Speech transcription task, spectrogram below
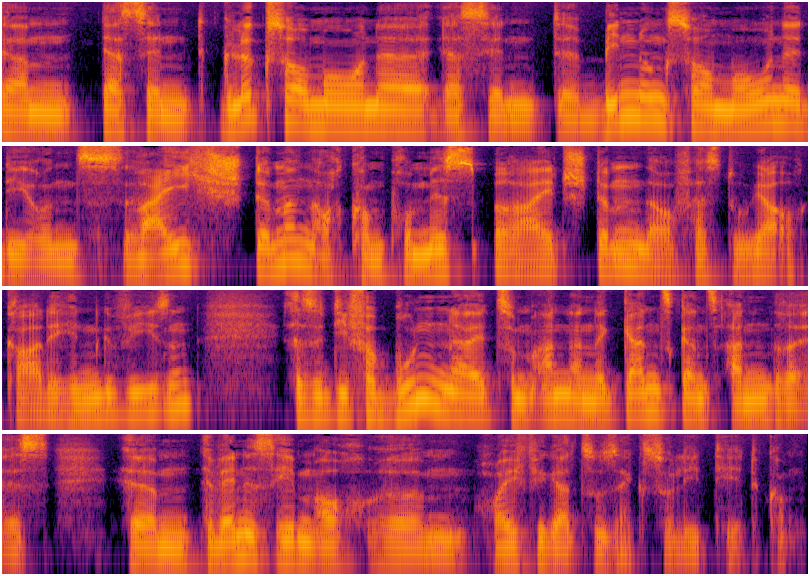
Ähm, das sind Glückshormone, das sind äh, Bindungshormone, die uns weich stimmen, auch kompromissbereit stimmen. Darauf hast du ja auch gerade hingewiesen also die Verbundenheit zum anderen eine ganz, ganz andere ist, ähm, wenn es eben auch ähm, häufiger zu Sexualität kommt.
